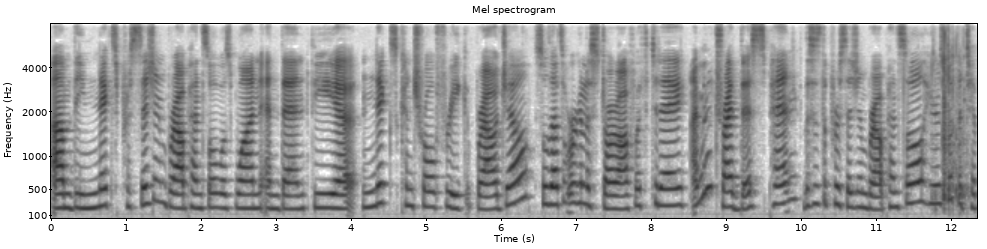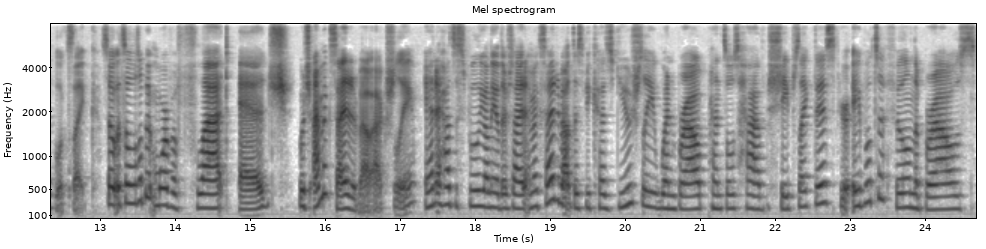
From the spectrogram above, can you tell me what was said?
um, the NYX Precision Brow Pencil was one, and then the uh, NYX Control Freak Brow Gel. So that's what we're going to start off with today. I'm going to try this pen. This is the Precision Brow Pencil. Here's what the tip looks like. So it's a little bit more of a flat edge, which I'm excited about actually. And it has a spoolie on the other side. I'm excited about this because usually when brow pencils have shapes like this, you're able to fill in the brows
